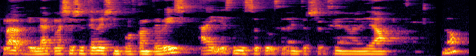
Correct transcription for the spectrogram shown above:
Claro, y la clase social es importante, ¿veis? Ahí es donde se produce la interseccionalidad, ¿no?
